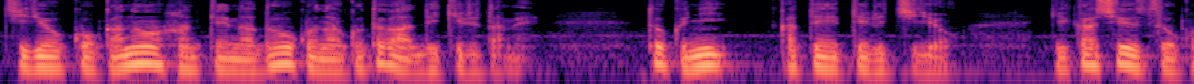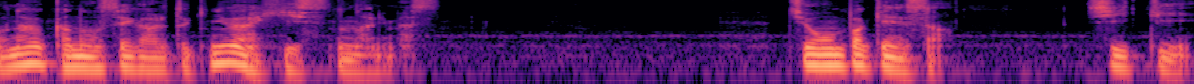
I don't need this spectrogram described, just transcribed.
治療効果の判定などを行うことができるため特にカテーテル治療外科手術を行う可能性があるときには必須となります。超音波検査 CT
